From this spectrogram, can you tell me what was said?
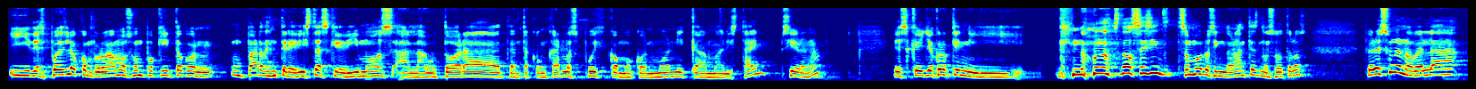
y después lo comprobamos un poquito con un par de entrevistas que vimos a la autora tanto con Carlos Puig como con Mónica Maristain, ¿sí era, no? Es que yo creo que ni no, no, no sé si somos los ignorantes nosotros, pero es una novela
